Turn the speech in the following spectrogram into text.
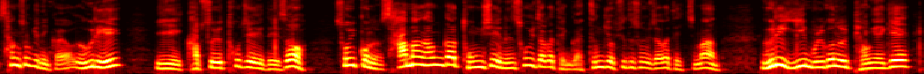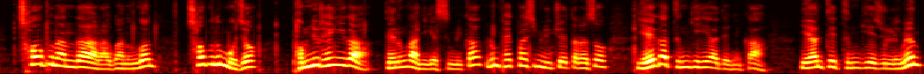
상속이니까요. 을이 이 갑소유 토지에 대해서 소유권을 사망함과 동시에 있는 소유자가 된 거야. 등기 없이도 소유자가 됐지만 을이 이 물건을 병에게 처분한다라고 하는 건 처분은 뭐죠? 법률 행위가 되는 거 아니겠습니까? 그럼 186조에 따라서 얘가 등기해야 되니까 얘한테 등기해 주려면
